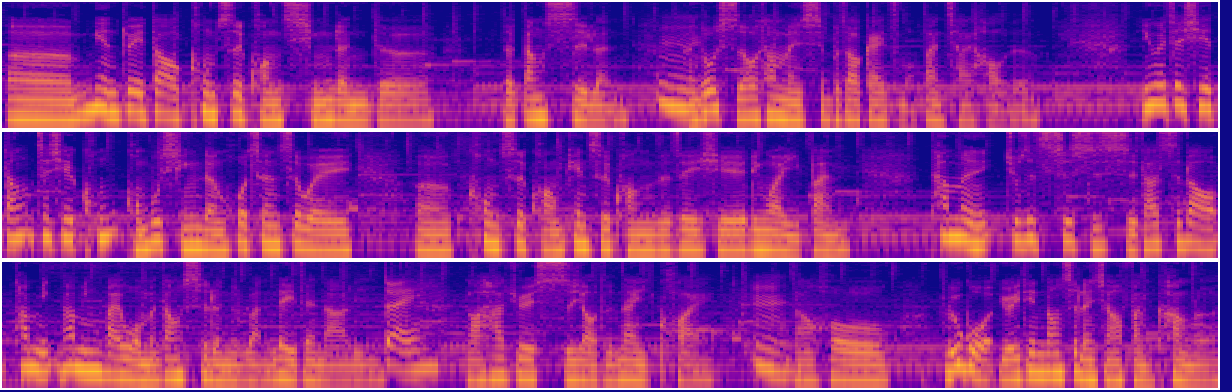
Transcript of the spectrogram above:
呃面对到控制狂情人的的当事人，嗯，很多时候他们是不知道该怎么办才好的，因为这些当这些恐恐怖情人或称之为呃控制狂、偏执狂的这些另外一半。他们就是吃食屎，他知道他明他明白我们当事人的软肋在哪里，对，然后他就会死咬着那一块，嗯，然后如果有一天当事人想要反抗了，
